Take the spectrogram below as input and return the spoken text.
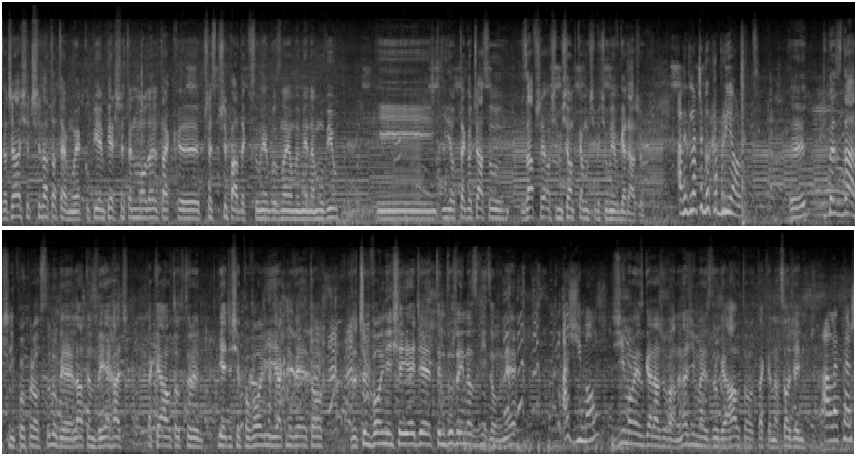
Zaczęła się 3 lata temu, jak kupiłem pierwszy ten model, tak y, przez przypadek w sumie, bo znajomy mnie namówił i, i od tego czasu zawsze 80 musi być u mnie w garażu. Ale dlaczego kabriolet? Y, bezdacznik po prostu, lubię latem wyjechać, takie auto, którym jedzie się powoli jak mówię to, że czym wolniej się jedzie, tym dłużej nas widzą, nie? A zimą? Zimą jest garażowane, na zimę jest drugie auto, takie na co dzień, Ale też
